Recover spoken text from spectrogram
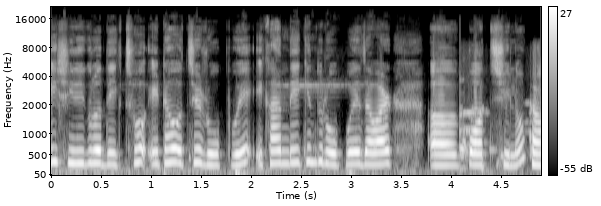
এই সিঁড়িগুলো দেখছ এটা হচ্ছে রোপওয়ে এখান দিয়ে কিন্তু রোপওয়ে যাওয়ার পথ ছিল। তো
